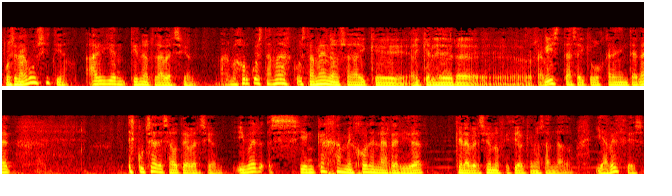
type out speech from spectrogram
Pues en algún sitio alguien tiene otra versión. A lo mejor cuesta más, cuesta menos, hay que, hay que leer eh, revistas, hay que buscar en internet. Escuchar esa otra versión y ver si encaja mejor en la realidad que la versión oficial que nos han dado. Y a veces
